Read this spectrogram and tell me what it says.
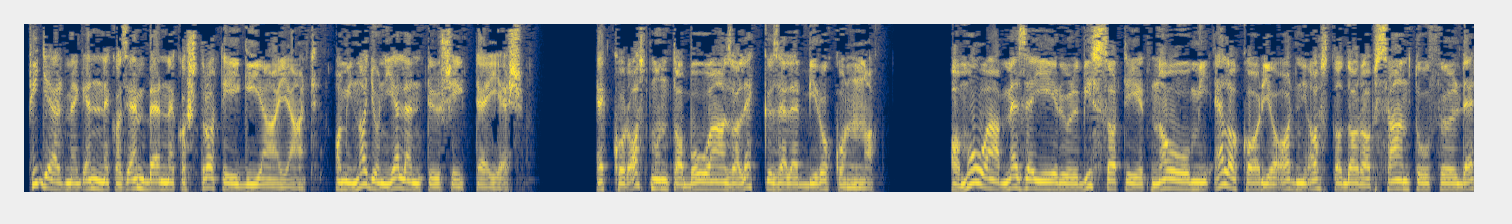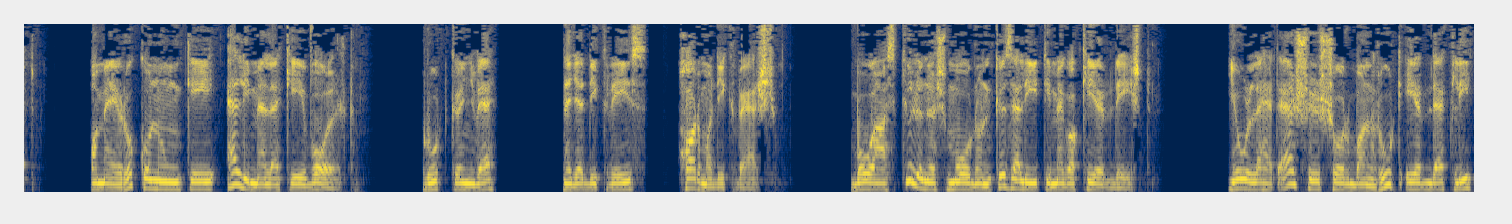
Figyeld meg ennek az embernek a stratégiáját, ami nagyon jelentőségteljes. Ekkor azt mondta Boáz a legközelebbi rokonnak. A Moab mezejéről visszatért Naomi el akarja adni azt a darab szántóföldet, amely rokonunké Elimeleké volt. Rut könyve, negyedik rész, harmadik vers. Boáz különös módon közelíti meg a kérdést. Jól lehet elsősorban Rut érdekli,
